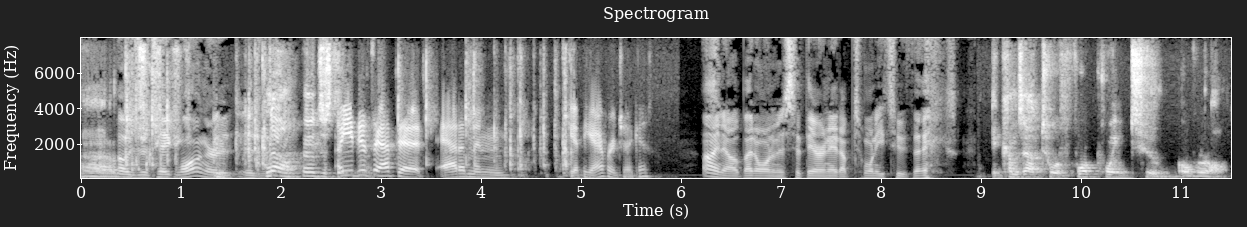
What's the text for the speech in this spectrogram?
Uh, Oh, does it take long or is it, no, it'll just Oh, you just have to add them and get the average, I guess. I know, but I don't want him to sit there and add up 22 things. it comes out to a 4.2 overall.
